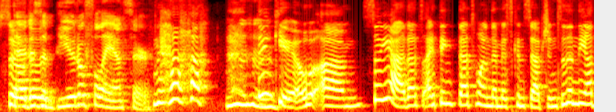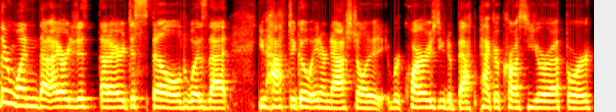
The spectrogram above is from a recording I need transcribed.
So that is a beautiful answer. Thank you. Um, so yeah that's i think that's one of the misconceptions. And then the other one that i already that i already dispelled was that you have to go international. It requires you to backpack across europe or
